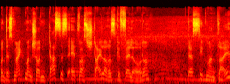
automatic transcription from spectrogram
Und das merkt man schon, das ist etwas steileres Gefälle, oder? Das sieht man gleich.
